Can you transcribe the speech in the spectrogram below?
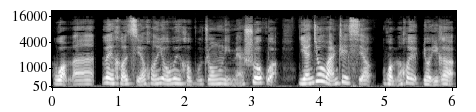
我们为何结婚又为何不忠》里面说过，研究完这些，我们会有一个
